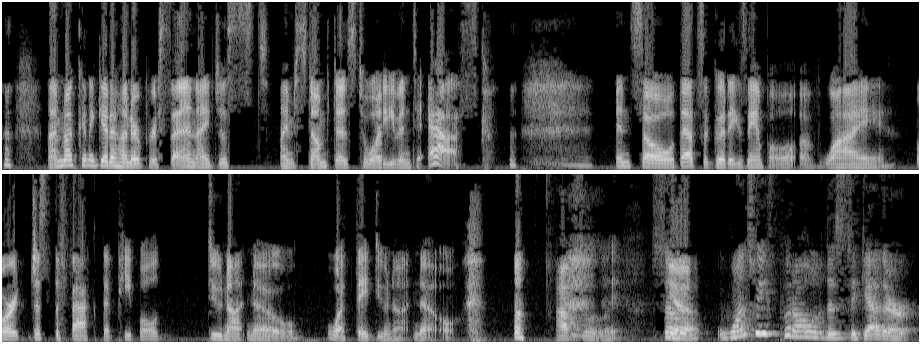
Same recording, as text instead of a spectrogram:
I'm not going to get 100%. I just, I'm stumped as to what even to ask. and so that's a good example of why, or just the fact that people do not know what they do not know. Absolutely. So yeah. once we've put all of this together,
